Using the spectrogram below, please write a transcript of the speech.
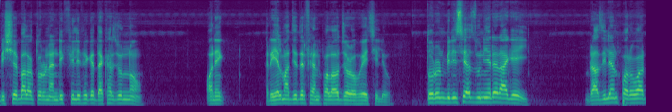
বিশ্বের বালক তরুণ অ্যান্ডিক ফিলিফেকে দেখার জন্য অনেক রিয়াল মাদ্রিদের ফ্যান ফলোয়ার জড়ো হয়েছিল। তরুণ বিনিসিয়া জুনিয়রের আগেই Brazilian forward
